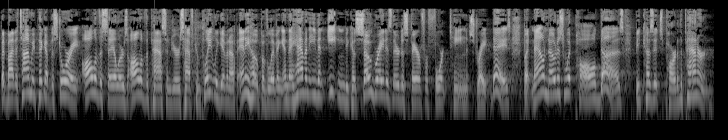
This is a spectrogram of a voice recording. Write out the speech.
But by the time we pick up the story, all of the sailors, all of the passengers have completely given up any hope of living and they haven't even eaten because so great is their despair for 14 straight days. But now notice what Paul does because it's part of the pattern.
